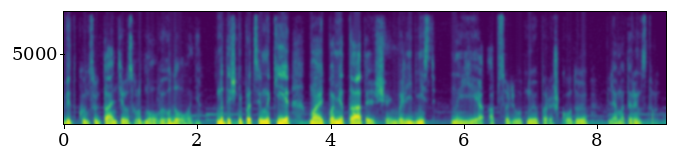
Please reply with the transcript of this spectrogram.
від консультантів з грудного вигодовування. Медичні працівники мають пам'ятати, що інвалідність не є абсолютною перешкодою для материнства.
